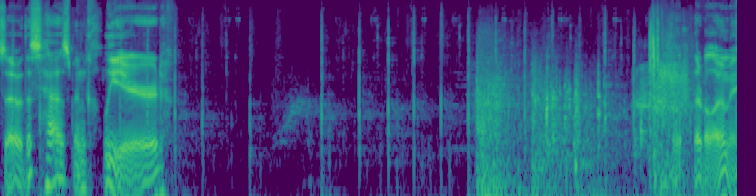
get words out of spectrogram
So this has been cleared. Oh, they're below me.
